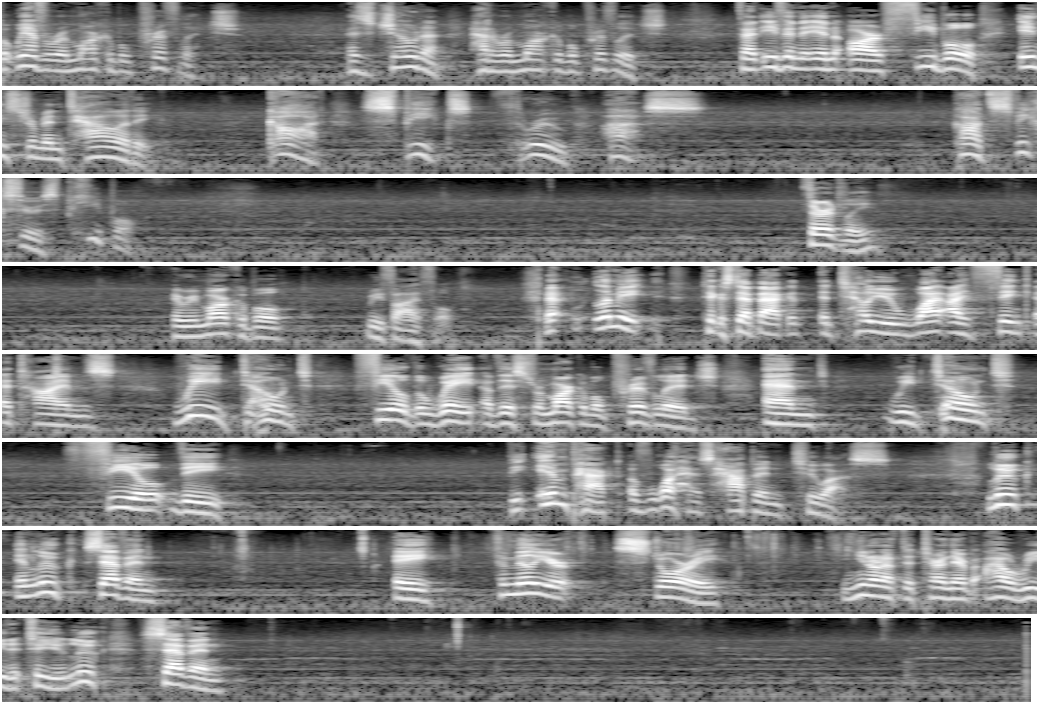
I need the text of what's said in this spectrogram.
But we have a remarkable privilege. As Jonah had a remarkable privilege that even in our feeble instrumentality, God speaks through us. God speaks through his people. Thirdly, a remarkable revival. Now, let me take a step back and, and, tell you why I think at times we don't feel the weight of this remarkable privilege and we don't feel the, the impact of what has happened to us. Luke, in Luke 7, a familiar story, you don't have to turn there, but I'll read it to you. Luke 7,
